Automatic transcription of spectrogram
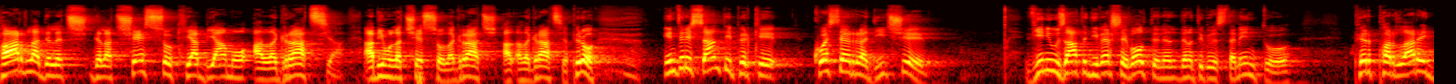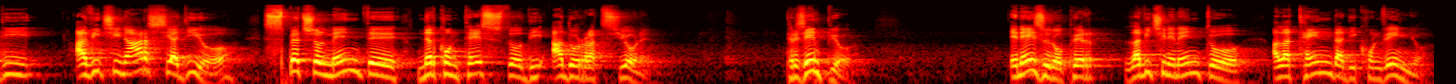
parla dell'accesso che abbiamo alla grazia. Abbiamo l'accesso alla grazia, alla grazia. Però è interessante perché questa radice viene usata diverse volte nell'Antico Testamento per parlare di avvicinarsi a Dio specialmente nel contesto di adorazione. Per esempio, in Esodo per l'avvicinamento alla tenda di convegno,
